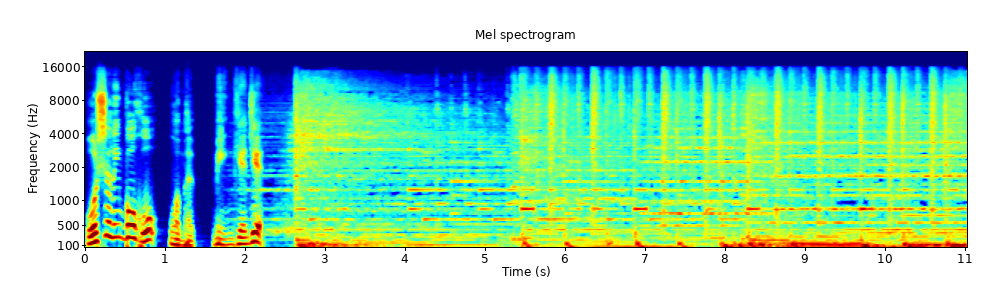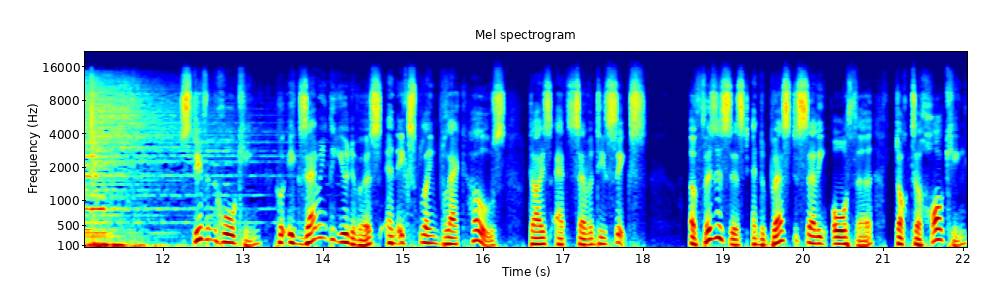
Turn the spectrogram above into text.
我是林伯虎，我们明天见。Stephen Hawking, who examined the universe and explained black holes, dies at 76. A physicist and best selling author, Dr. Hawking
